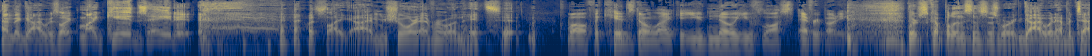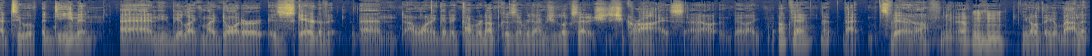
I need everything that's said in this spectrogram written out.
and the guy was like, My kids hate it. I was like, I'm sure everyone hates it. Well, if the kids don't like it, you know you've lost everybody. There's a couple instances where a guy would have a tattoo of a demon and he'd be like, My daughter is scared of it and I want to get it covered up because every time she looks at it, she, she cries. And I'll be like, Okay, that, that's fair enough. You know, mm-hmm. you don't think about it.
